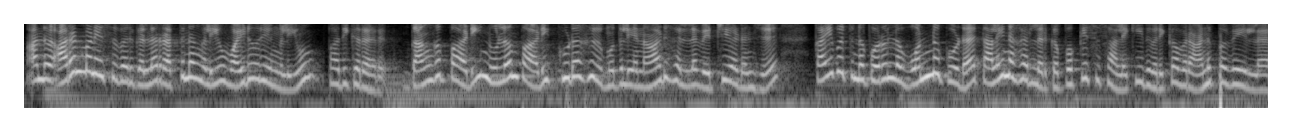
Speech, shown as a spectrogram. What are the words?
அந்த அரண்மனை சுவர்கள்ல ரத்தினங்களையும் வைடூரியங்களையும் பதிக்கிறாரு. கங்கப்பாடி நுளம்பாடி குடகு முதலிய நாடுகள்ல வெற்றி அடைஞ்சு கைப்பற்றின பொருள்ல ஒண்ணு கூட தலைநகர்ல இருக்க பொக்கிச சாலைக்கு இது வரைக்கும் அவர் அனுப்பவே இல்லை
